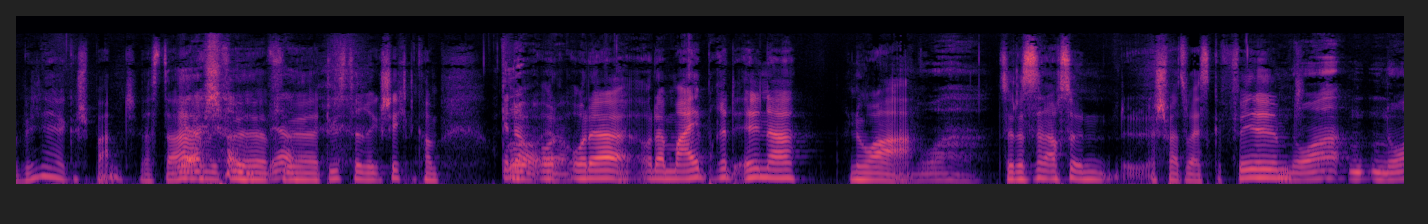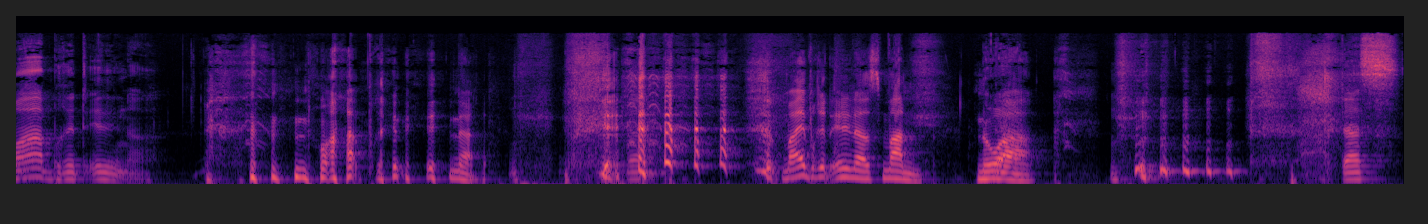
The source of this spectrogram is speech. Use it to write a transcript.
bin ja gespannt, was da Ja, für, für ja. düstere Geschichten kommen. Genau, O- o- ja. Oder, oder Maybrit Illner Noir. Noir. So, das ist dann auch so in äh, schwarz-weiß gefilmt. Noir, Noir Brit Illner. Noir-Brit Illner. Maybrit Illners Mann. Noir. Das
